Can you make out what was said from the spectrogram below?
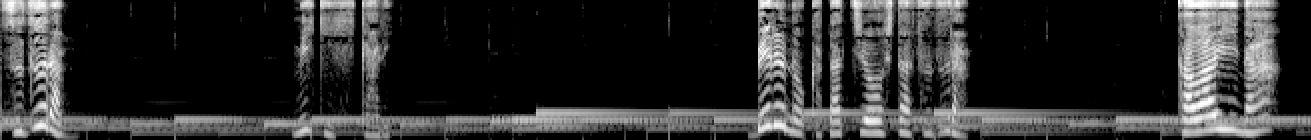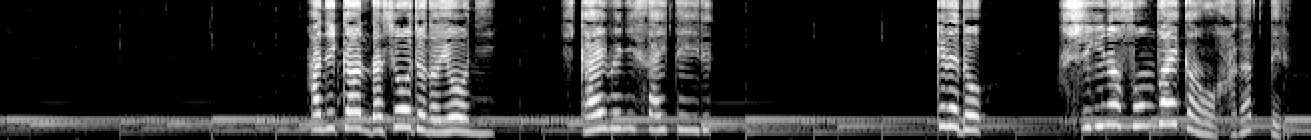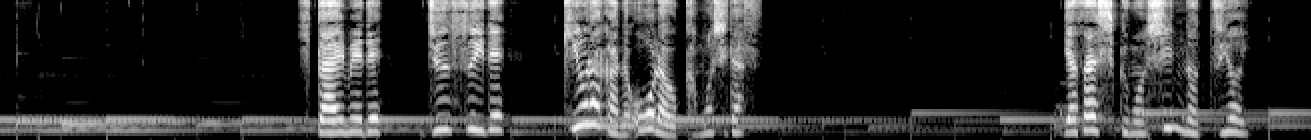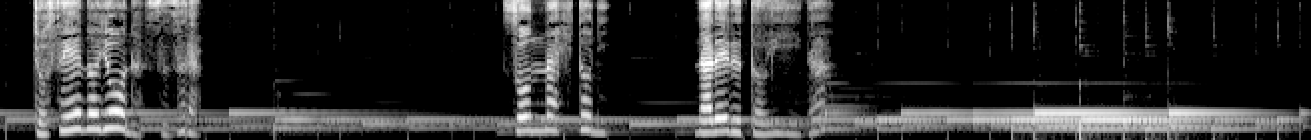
すずらん。三木ひかりベルの形をしたすずらん。かわいいな。はにかんだ少女のように控えめに咲いている。けれど不思議な存在感を放ってる。控えめで純粋で清らかなオーラを醸し出す。優しくも芯の強い。女性のようなすずらんそんな人になれるといいな。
